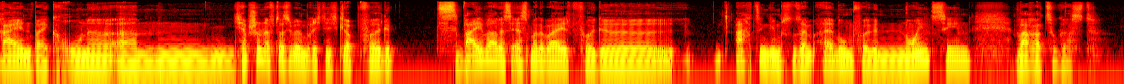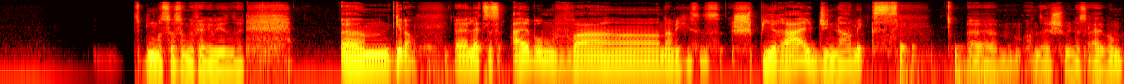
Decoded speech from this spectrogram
rein bei Krone. Ähm, ich habe schon öfters über ihn berichtet. Ich glaube, Folge 2 war das erste Mal dabei. Folge 18 ging es zu seinem Album. Folge 19 war er zu Gast. Muss das ungefähr gewesen sein. Ähm, genau. Äh, letztes Album war, na, wie hieß es? Spiral Dynamics. Ähm, auch ein sehr schönes Album.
